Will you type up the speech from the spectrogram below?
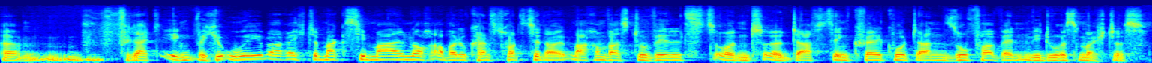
ähm, vielleicht irgendwelche Urheberrechte maximal noch, aber du kannst trotzdem machen, was du willst und äh, darfst den Quellcode dann so verwenden, wie du es möchtest.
